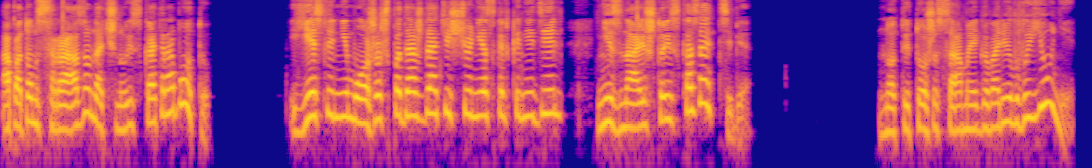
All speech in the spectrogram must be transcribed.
а потом сразу начну искать работу. Если не можешь подождать еще несколько недель, не знаю, что и сказать тебе. Но ты то же самое говорил в июне.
